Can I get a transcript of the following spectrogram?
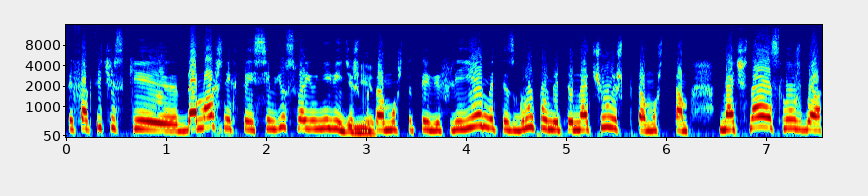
ты фактически домашних ты семью свою не видишь, Нет. потому что ты в Вифлееме, ты с группами, ты ночуешь, потому что там ночная служба,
